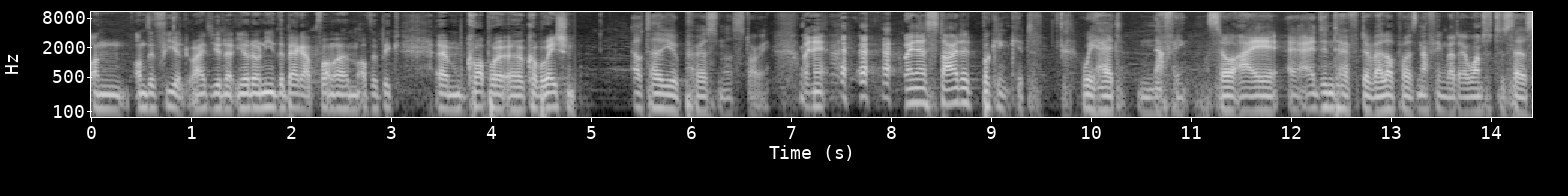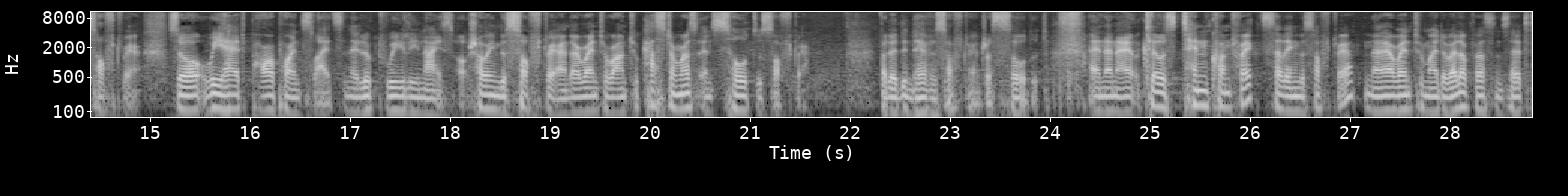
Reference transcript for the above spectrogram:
on on the field, right? You don't, you don't need the backup from um, of a big um, corporate uh, corporation. I'll tell you a personal story. When I, when I started Bookingkit, we had nothing. So I, I didn't have developers, nothing, but I wanted to sell software. So we had PowerPoint slides and they looked really nice, showing the software. And I went around to customers and sold the software. But I didn't have a software, I just sold it. And then I closed 10 contracts selling the software. And then I went to my developers and said,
